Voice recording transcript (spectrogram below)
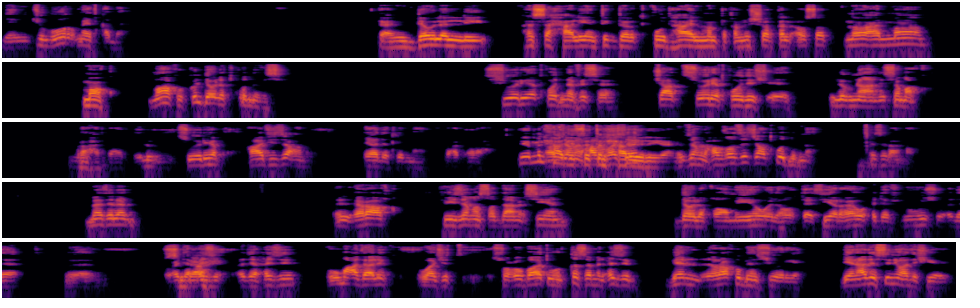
لأن الجمهور ما يتقبل. يعني الدولة اللي هسه حاليا تقدر تقود هاي المنطقة من الشرق الأوسط نوعا ما ماكو. ماكو كل دولة تقود نفسها سوريا تقود نفسها كانت سوريا تقود الش- لبنان هسه ماكو راحت بعد. سوريا عاجزه عن قياده لبنان. بعد راحت من حادثه الحريري يعني زمن حفظت كانت تقود لبنان. ماكو مثلا العراق في زمن صدام حسين دولة قومية ولها تأثيرها وعندها فلوس وعندها وعندها سلاح. حزب عندها حزب. ومع ذلك واجهت صعوبات وانقسم الحزب بين العراق وبين سوريا. لأن هذا سني وهذا شيعي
